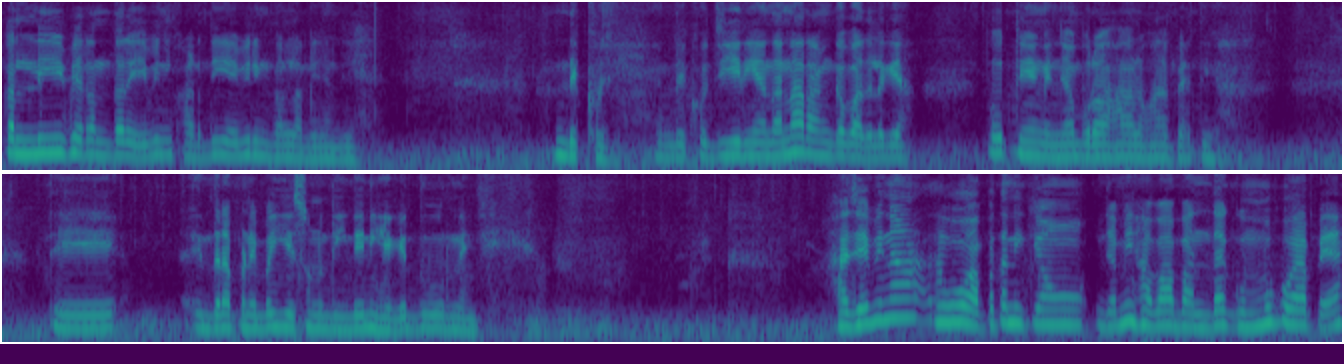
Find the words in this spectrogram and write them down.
ਕੱਲੀ ਫਿਰ ਅੰਦਰ ਇਹ ਵੀ ਨਹੀਂ ਖੜਦੀ, ਇਹ ਵੀ ਰਿੰਗਣ ਲੱਗ ਜਾਂਦੀ ਹੈ। ਦੇਖੋ ਜੀ, ਦੇਖੋ ਜੀਰੀਆਂ ਦਾ ਨਾ ਰੰਗ ਬਦਲ ਗਿਆ। ਧੋਤੀਆਂ ਗਈਆਂ, ਬੁਰਾ ਹਾਲ ਹੋਇਆ ਪਿਆ ਤੀਗਾ ਤੇ ਇੱਧਰ ਆਪਣੇ ਭਈਏ ਸਾਨੂੰ ਦੀਂਦੇ ਨਹੀਂ ਹੈਗੇ, ਦੂਰ ਨੇ ਜੀ। ਹਜੇ ਵੀ ਨਾ ਉਹ ਆ, ਪਤਾ ਨਹੀਂ ਕਿਉਂ ਜਮੀ ਹਵਾ ਬੰਦ ਹੈ, ਗੁੰਮ ਹੋਇਆ ਪਿਆ।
